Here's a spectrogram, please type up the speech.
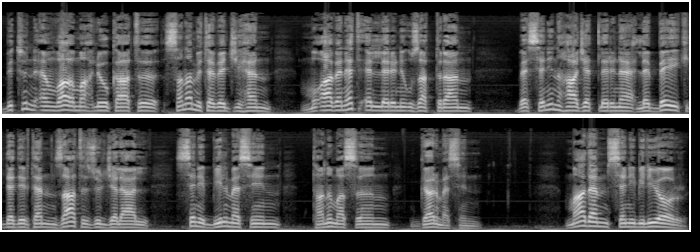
bütün enva mahlukatı sana müteveccihen, muavenet ellerini uzattıran ve senin hacetlerine lebbeyk dedirten Zat-ı Zülcelal, seni bilmesin, tanımasın, görmesin. Madem seni biliyor,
